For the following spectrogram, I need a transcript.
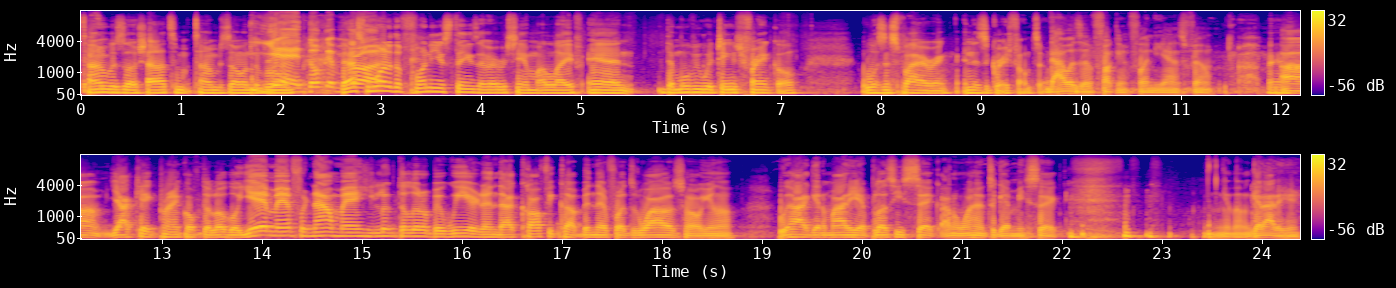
Tommy Wiseau. Shout out to Tommy Wiseau in the room. Yeah, don't get me That's wrong. one of the funniest things I've ever seen in my life. And the movie with James Franco was inspiring, and it's a great film too. That was a fucking funny ass film. Oh, man. Um, y'all kick prank off the logo. Yeah, man. For now, man, he looked a little bit weird, and that coffee cup been there for a while. So you know, we gotta get him out of here. Plus, he's sick. I don't want him to get me sick. you know, get out of here.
